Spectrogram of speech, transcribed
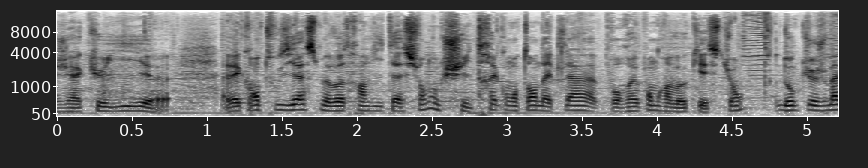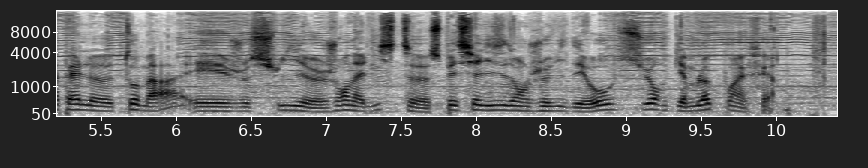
J'ai accueilli avec enthousiasme votre invitation, donc je suis très content d'être là pour répondre à vos questions. Donc je m'appelle Thomas et je suis journaliste spécialisé dans le jeu vidéo sur gameblog.fr.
